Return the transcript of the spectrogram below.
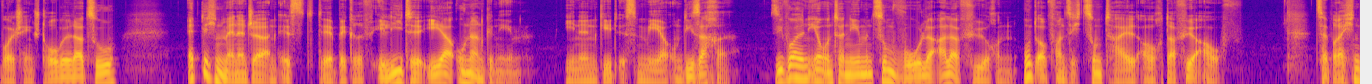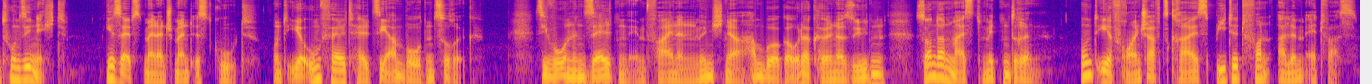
Wolsching-Strobel dazu. Etlichen Managern ist der Begriff Elite eher unangenehm. Ihnen geht es mehr um die Sache. Sie wollen ihr Unternehmen zum Wohle aller führen und opfern sich zum Teil auch dafür auf. Zerbrechen tun sie nicht. Ihr Selbstmanagement ist gut und ihr Umfeld hält sie am Boden zurück. Sie wohnen selten im feinen Münchner, Hamburger oder Kölner Süden, sondern meist mittendrin. Und ihr Freundschaftskreis bietet von allem etwas.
